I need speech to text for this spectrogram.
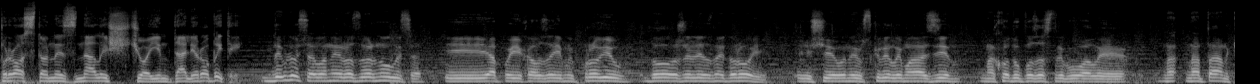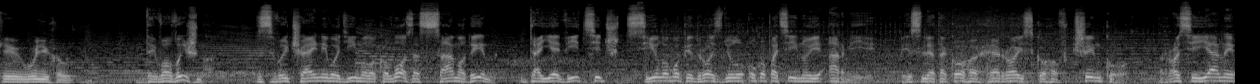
просто не знали, що їм далі робити. Дивлюся, вони розвернулися, і я поїхав за ними, провів до железної дороги. І ще вони вскрили магазин, на ходу позастрибували на, на танки і уїхали. Дивовижно, Звичайний водій молоковоза сам один дає відсіч цілому підрозділу окупаційної армії. Після такого геройського вчинку росіяни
